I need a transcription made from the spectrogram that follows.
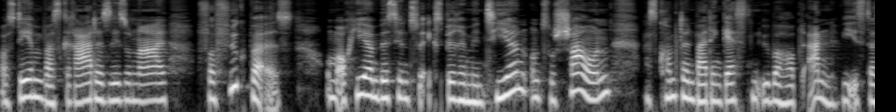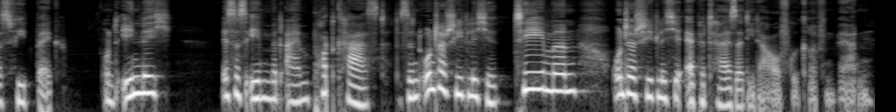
aus dem, was gerade saisonal verfügbar ist, um auch hier ein bisschen zu experimentieren und zu schauen, was kommt denn bei den Gästen überhaupt an? Wie ist das Feedback? Und ähnlich ist es eben mit einem Podcast. Das sind unterschiedliche Themen, unterschiedliche Appetizer, die da aufgegriffen werden.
